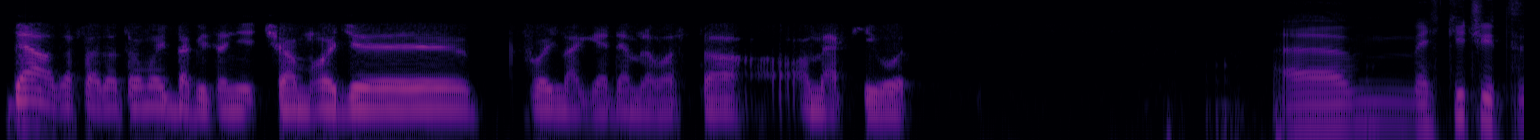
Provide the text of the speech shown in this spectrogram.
de az a feladatom, hogy bebizonyítsam, hogy, hogy megérdemlem azt a, a meghívót. Egy kicsit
